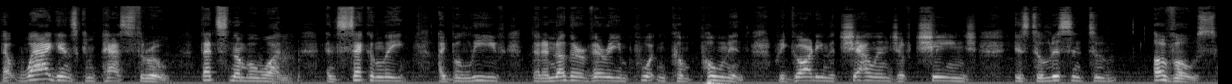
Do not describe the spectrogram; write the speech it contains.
that wagons can pass through. That's number one. And secondly, I believe that another very important component regarding the challenge of change is to listen to Avos,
